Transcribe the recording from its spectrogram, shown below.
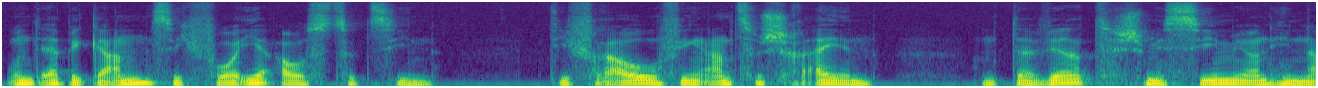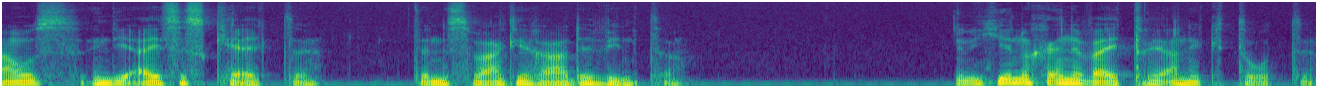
und er begann, sich vor ihr auszuziehen. Die Frau fing an zu schreien, und der Wirt schmiss Simeon hinaus in die Eiseskälte denn es war gerade Winter. Hier noch eine weitere Anekdote.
